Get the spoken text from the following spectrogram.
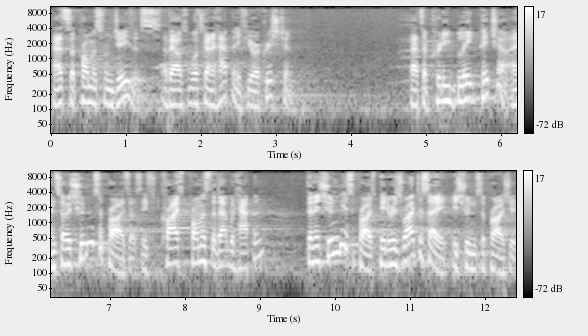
That's a promise from Jesus about what's going to happen if you're a Christian. That's a pretty bleak picture, and so it shouldn't surprise us. If Christ promised that that would happen, then it shouldn't be a surprise. Peter is right to say it shouldn't surprise you.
